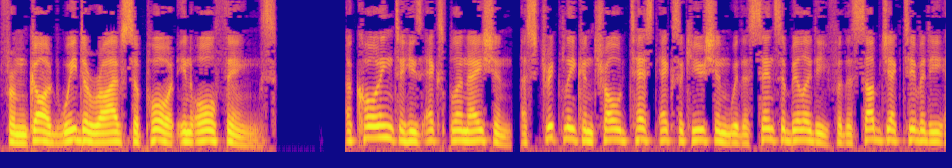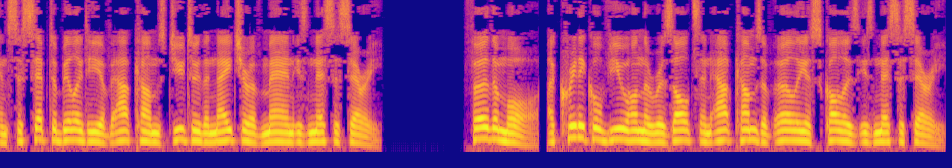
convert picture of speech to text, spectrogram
From God we derive support in all things. According to his explanation, a strictly controlled test execution with a sensibility for the subjectivity and susceptibility of outcomes due to the nature of man is necessary. Furthermore, a critical view on the results and outcomes of earlier scholars is necessary.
